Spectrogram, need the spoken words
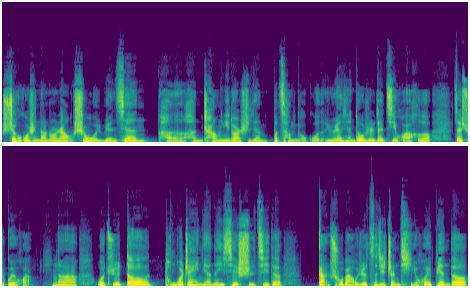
这个过程当中，让是我原先很很长一段时间不曾有过的，因为原先都是在计划和再去规划。那我觉得通过这一年的一些实际的感触吧，我觉得自己整体会变得。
